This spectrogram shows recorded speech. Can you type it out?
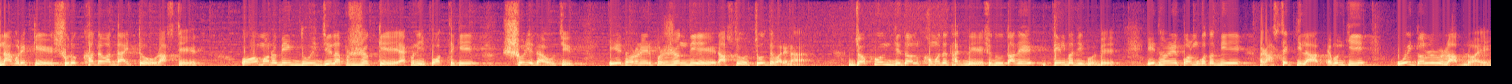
নাগরিককে সুরক্ষা দেওয়ার দায়িত্ব রাষ্ট্রের। অমানবিক দুই জেলা প্রশাসককে এখনই পদ থেকে সরিয়ে দেওয়া উচিত। এ ধরনের প্রশাসন দিয়ে রাষ্ট্র চলতে পারে না। যখন যে দল ক্ষমতা থাকবে, শুধু তাদের তেলবাজি করবে। এ ধরনের কর্মকর্তা দিয়ে রাষ্ট্রের কী লাভ? এমনকি ওই দলেরও লাভ নয়।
